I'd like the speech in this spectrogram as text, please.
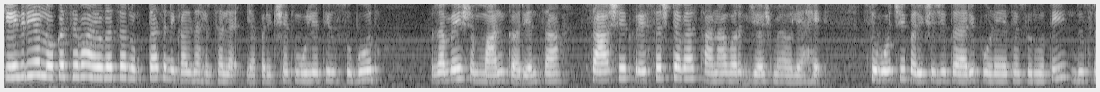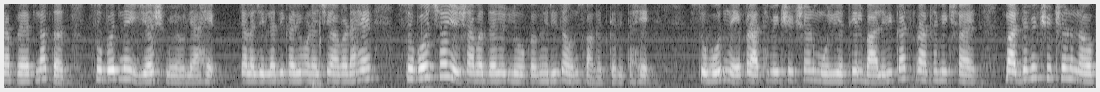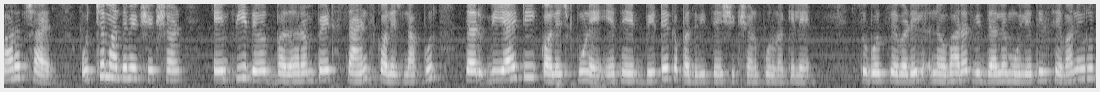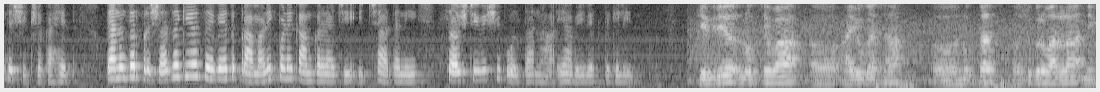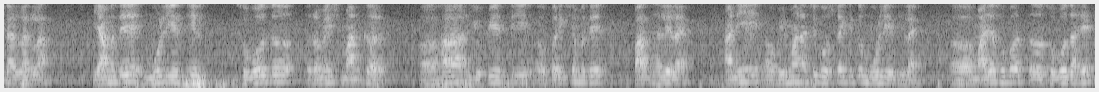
केंद्रीय लोकसेवा आयोगाचा नुकताच निकाल जाहीर झालाय. या परीक्षेत मूल येथील सुबोध रमेश मानकर यांचा सहाशे त्रेसष्टव्या स्थानावर यश मिळवले आहे. सुबोधची परीक्षेची तयारी पुणे येथे सुरू होती. दुसऱ्या प्रयत्नातच सुबोधने यश मिळवले आहे. त्याला जिल्हाधिकारी होण्याची आवड आहे. सुबोधच्या यशाबद्दल लोक घरी जाऊन स्वागत करीत आहे. सुबोधने प्राथमिक शिक्षण मूल येथील बालविकास प्राथमिक शाळेत माध्यमिक शिक्षण नवभारत शाळेत उच्च माध्यमिक शिक्षण M P Dev Dharampeth science college Nagpur तर V I T college Pune येथे बी टेक पदवीचे शिक्षण पूर्ण केले. सुबोधचे वडील नवभारत विद्यालय मूल येथील सेवानिवृत्त शिक्षक आहेत. त्यानंतर प्रशासकीय सेवेत प्रामाणिकपणे काम करण्याची इच्छा त्यांनी सर्च टी व्हीशी बोलताना यावेळी व्यक्त केली. केंद्रीय लोकसेवा आयोगाच्या नुकताच शुक्रवारला निकाल लागला. यामध्ये मूल येथील सुबोध रमेश मानकर हा यू पी एस सी परीक्षेमध्ये पास झालेला आहे. आणि अभिमानाची गोष्ट आहे की तो मूल येथील आहे. माझ्यासोबत सोबत आहे.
